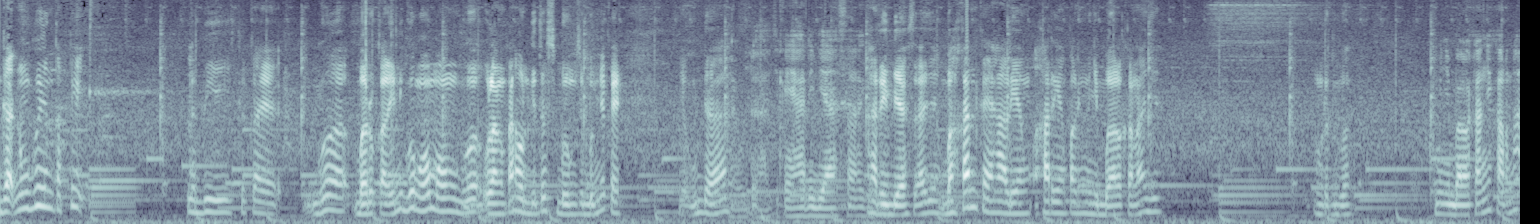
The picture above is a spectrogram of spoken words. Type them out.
Nggak nungguin tapi lebih ke kayak gue baru kali ini gue ngomong gue ulang tahun gitu sebelum sebelumnya kayak ya udah. Ya udah kayak hari biasa gitu. hari biasa aja. Bahkan kayak hal yang hari yang paling menyebalkan aja. Menurut gua. Menyebalkannya karena?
